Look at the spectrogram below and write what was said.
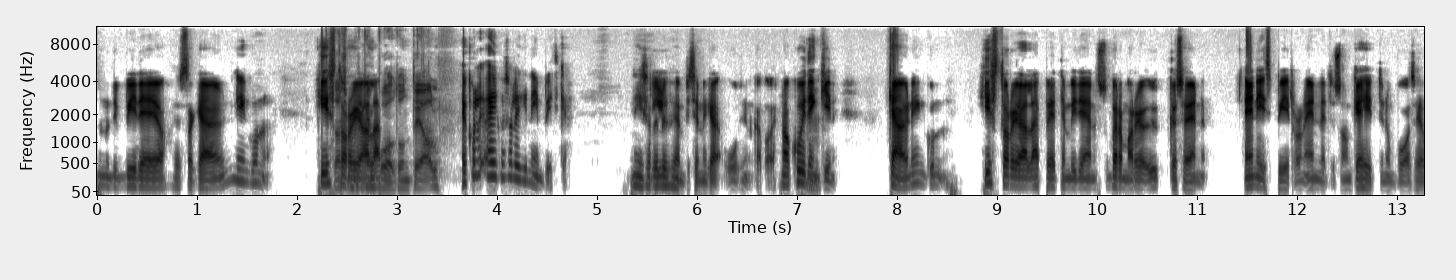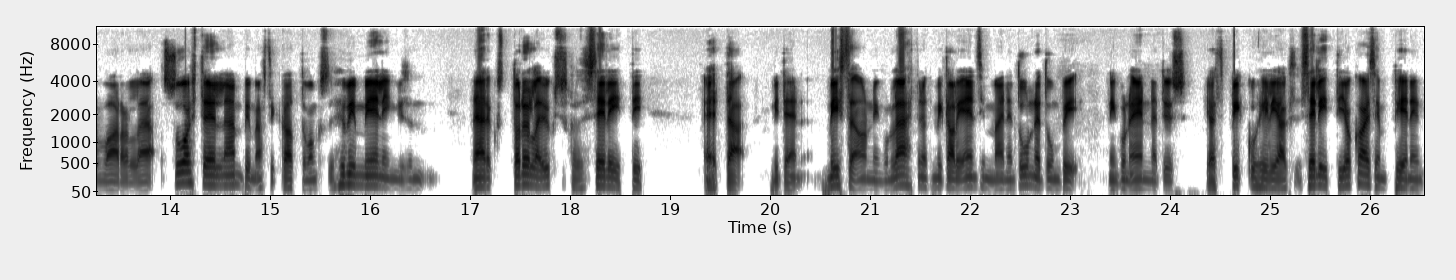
minuutin video, jossa käy niin kuin historiaa läpi. puoli tuntia ollut. Eikö, eikö se olikin niin pitkä? Niin se oli lyhyempi se, mikä uusin katoi. No kuitenkin, mm. käy niin kuin historiaa läpi, että miten Super Mario 1 Enispiirron ennätys on kehittynyt vuosien varrella. Ja suosittelen lämpimästi katsomaan, koska se hyvin mielenkiintoisen nähdä, kun se todella yksityiskohtaisesti selitti, että miten, mistä on niin kuin lähtenyt, mikä oli ensimmäinen tunnetumpi niin kuin ennätys, ja pikkuhiljaa selitti jokaisen pienen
